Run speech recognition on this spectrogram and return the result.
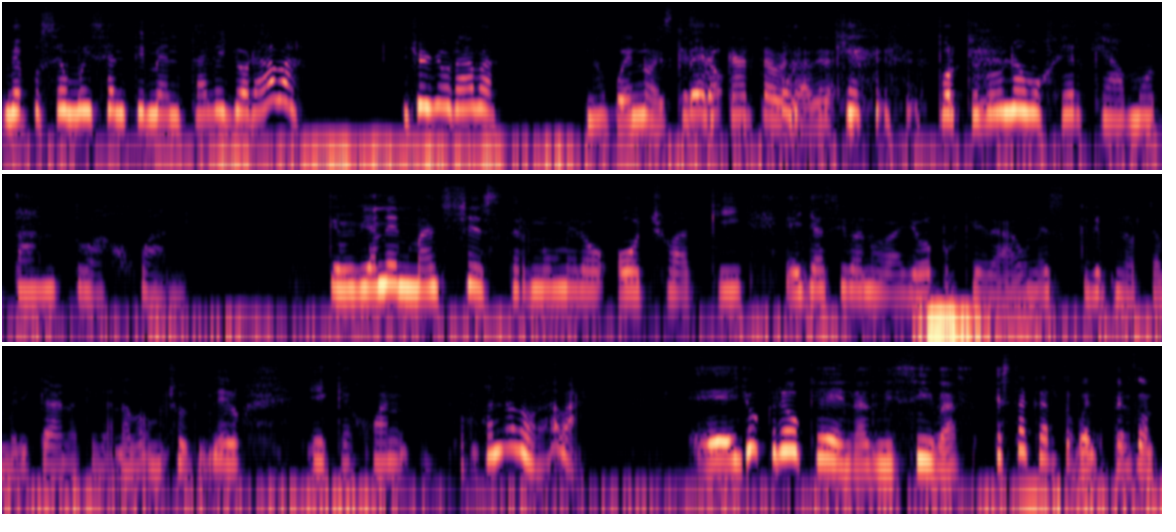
me puse muy sentimental y lloraba. Yo lloraba. No, bueno, es que Pero, esta carta ¿por verdadera. qué? Porque fue una mujer que amó tanto a Juan, que vivían en Manchester número 8 aquí. Ella se iba a Nueva York porque era una script norteamericana que ganaba mucho dinero y que Juan, Juan la adoraba. Eh, yo creo que en las misivas, esta carta, bueno, perdón,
